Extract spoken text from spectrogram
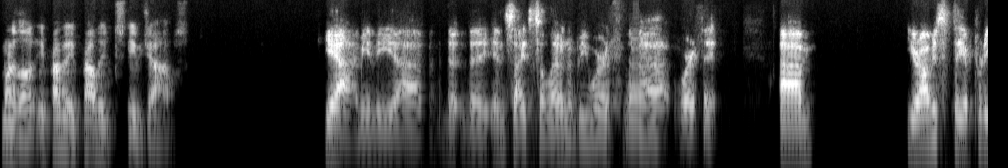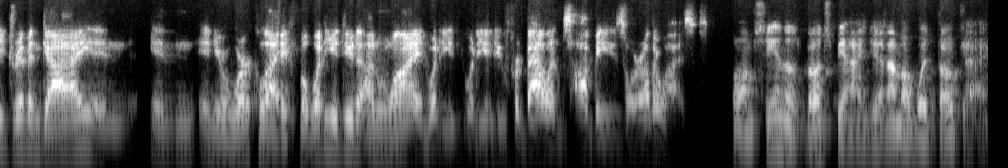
One of those, probably probably Steve Jobs yeah, I mean the uh, the, the insights alone would be worth uh, worth it. Um, you're obviously a pretty driven guy in in in your work life, but what do you do to unwind? What do you what do you do for balance, hobbies or otherwise? Well, I'm seeing those boats behind you, and I'm a wood boat guy.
